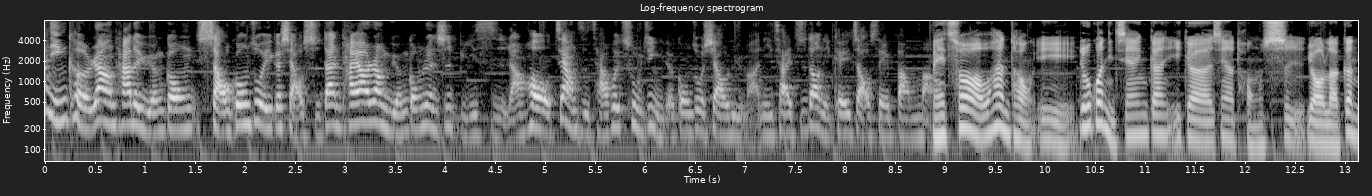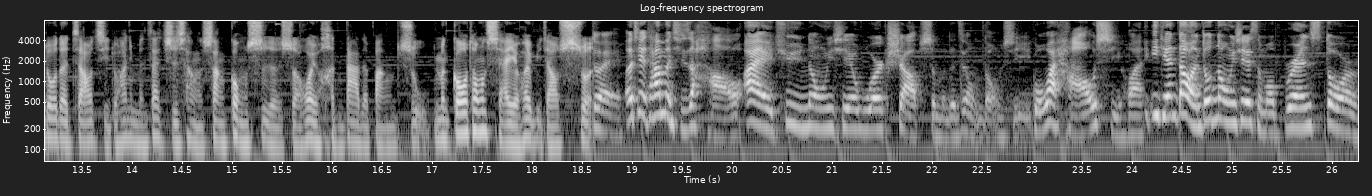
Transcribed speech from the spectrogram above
宁可让他的员工少工作一个小时，但他要让员工认识彼此，然后这样子才会促进你的工作效率嘛，你才知道你可以找谁帮忙。没错，我很同意。如果你今天跟一个新的同事有了更多的交集的话，你们在职场上共事的时候会有很大的帮助，你们沟通起来也会比较顺。对，而且他们其实好爱去弄一些 workshop 什么的这种东西，国外好喜欢，一天到晚都弄一些什么 brainstorm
